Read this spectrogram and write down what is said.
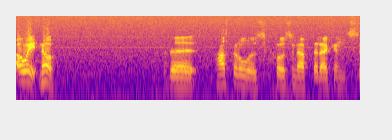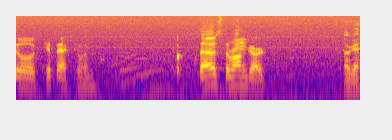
Oh wait, no. the hospital was close enough that I can still get back to him. That was the wrong guard. Okay.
